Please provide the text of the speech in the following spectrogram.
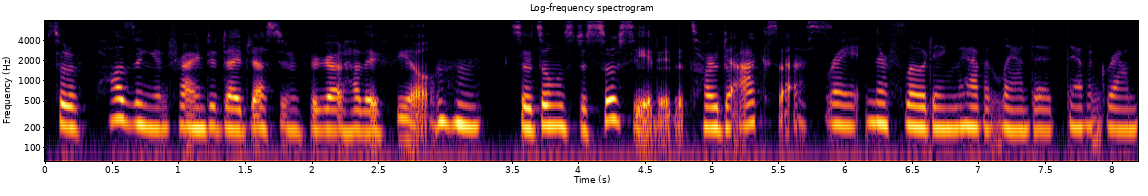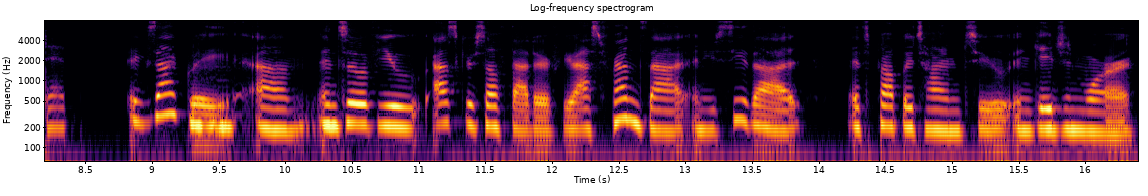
sort of pausing and trying to digest it and figure out how they feel. Mm-hmm. So it's almost dissociated. It's hard to access. Right. And they're floating. They haven't landed. They haven't grounded. Exactly. Um, and so if you ask yourself that, or if you ask friends that, and you see that, it's probably time to engage in more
